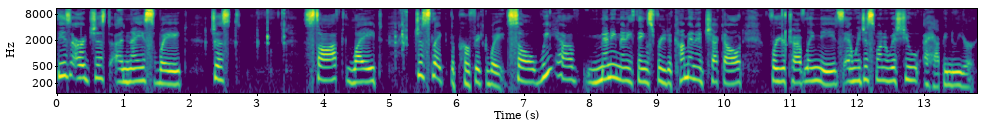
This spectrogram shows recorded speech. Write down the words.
These are just a nice weight, just soft, light, just like the perfect weight. So we have many, many things for you to come in and check out for your traveling needs. And we just want to wish you a happy new year.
